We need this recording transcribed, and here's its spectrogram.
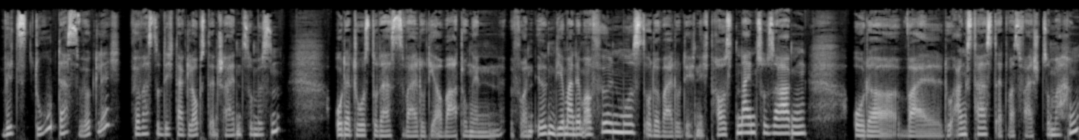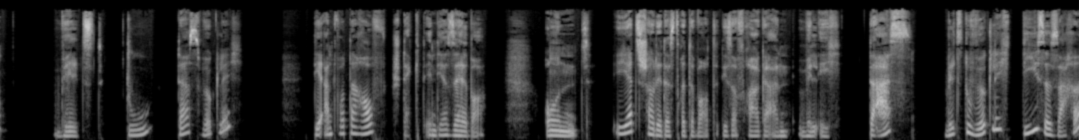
Willst du das wirklich, für was du dich da glaubst entscheiden zu müssen? Oder tust du das, weil du die Erwartungen von irgendjemandem erfüllen musst oder weil du dich nicht traust, Nein zu sagen oder weil du Angst hast, etwas falsch zu machen? Willst du das wirklich? Die Antwort darauf steckt in dir selber. Und jetzt schau dir das dritte Wort dieser Frage an. Will ich das? Willst du wirklich diese Sache?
